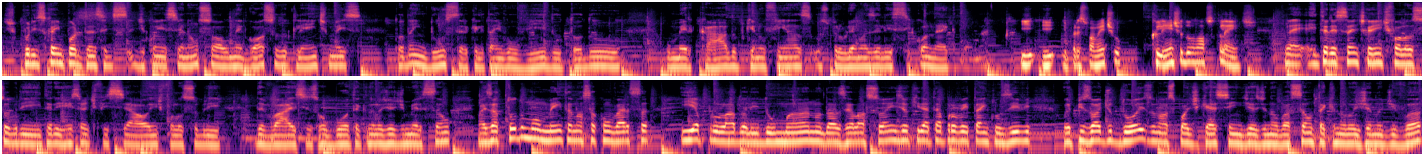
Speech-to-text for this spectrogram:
Acho por isso que a importância de, de, conhecer não só o negócio do cliente, mas toda a indústria que ele está envolvido, todo o mercado, porque no fim as, os problemas eles se conectam, né? E, e, e, principalmente o cliente do nosso cliente. É interessante que a gente falou sobre inteligência artificial, a gente falou sobre devices, robô, tecnologia de imersão, mas a todo momento a nossa conversa ia para o lado ali do humano, das relações. E eu queria até aproveitar, inclusive, o episódio 2 do nosso podcast 100 Dias de Inovação, Tecnologia no Divã,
